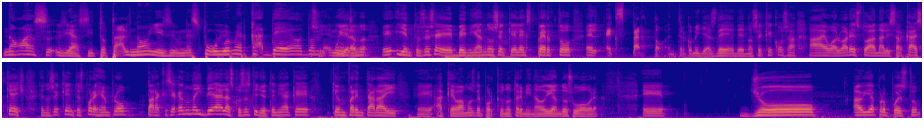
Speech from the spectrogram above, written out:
no, es- y así total, no, y es un estudio de mercadeo. Sí, uy, era uno- eh, y entonces eh, venía no sé qué el experto, el experto, entre comillas, de, de no sé qué cosa, a evaluar esto, a analizar cada sketch, eh, no sé qué. Entonces, por ejemplo, para que se hagan una idea de las cosas que yo tenía que, que enfrentar ahí, eh, a qué vamos de por qué uno termina odiando su obra, eh, yo había propuesto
